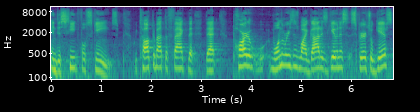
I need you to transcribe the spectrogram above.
and deceitful schemes." We talked about the fact that that part of one of the reasons why God has given us spiritual gifts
